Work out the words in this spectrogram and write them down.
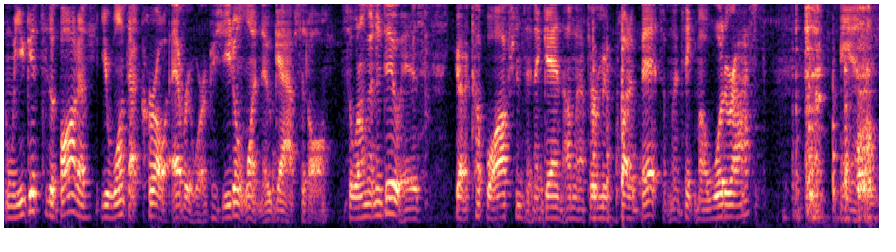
And when you get to the bottom, you want that curl everywhere because you don't want no gaps at all. So what I'm going to do is, got a couple options, and again, I'm going to have to remove quite a bit. So I'm going to take my wood rasp and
